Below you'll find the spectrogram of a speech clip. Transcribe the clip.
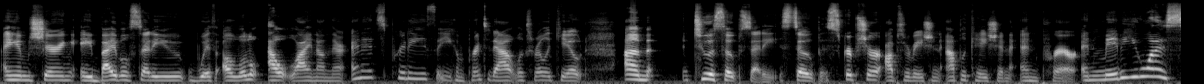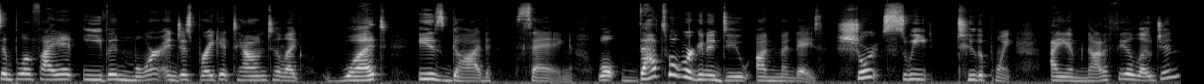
I am sharing a Bible study with a little outline on there. And it's pretty, so you can print it out, looks really cute. Um, to a SOAP study SOAP, scripture, observation, application, and prayer. And maybe you want to simplify it even more and just break it down to like, what is God saying? Well, that's what we're going to do on Mondays. Short, sweet, to the point. I am not a theologian.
